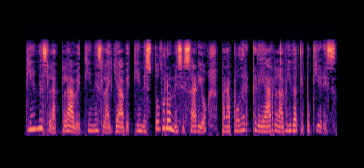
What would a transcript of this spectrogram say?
tienes la clave, tienes la llave, tienes todo lo necesario para poder crear la vida que tú quieres.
